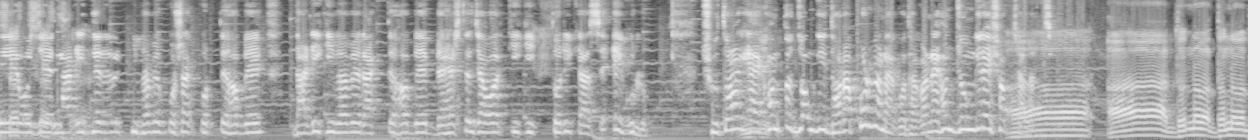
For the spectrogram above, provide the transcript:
যে আচ্ছা ওই যে আচ্ছা, নারীদের কীভাবে পোশাক পরতে হবে দাড়ি কীভাবে রাখতে হবে বেহেস্তে যাওয়ার কি কি তরিকা আছে এগুলো। সুতরাং এখন তো জঙ্গি ধরা পড়বে না কোথাও কারণ এখন জঙ্গিরাই সব চালাচ্ছে। ধন্যবাদ ধন্যবাদ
